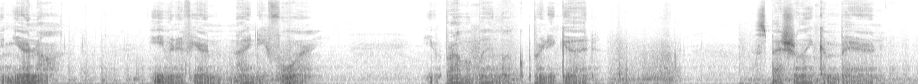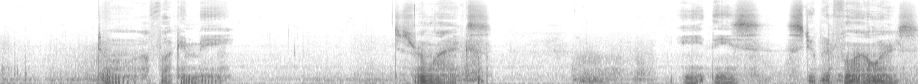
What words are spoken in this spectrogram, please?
And you're not. Even if you're 94, you probably look pretty good. Especially compared to a fucking bee. Just relax. Eat these stupid flowers.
